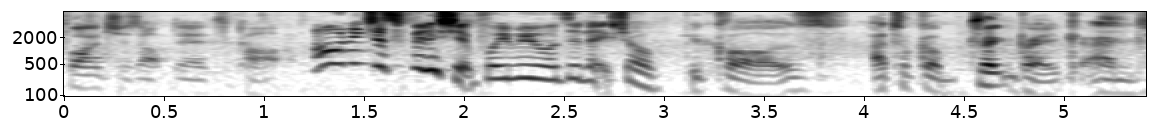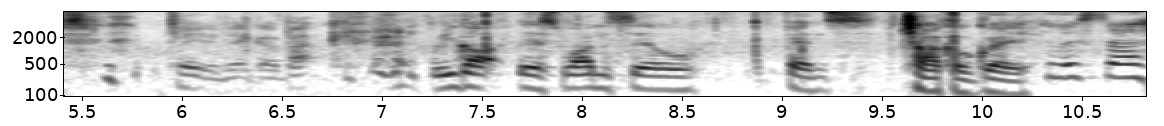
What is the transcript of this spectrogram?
branches up there to cut I want to just finish it before you move on to the next job. because I took a drink break and clearly didn't go back. we got this Ronseal fence charcoal grey. It looks uh,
